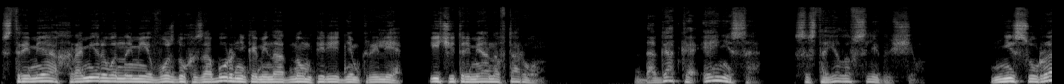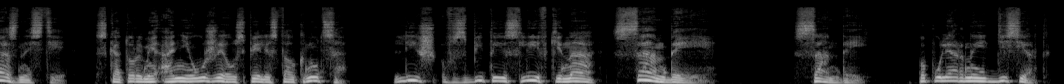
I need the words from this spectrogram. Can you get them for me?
с тремя хромированными воздухозаборниками на одном переднем крыле и четырьмя на втором. Догадка Эниса состояла в следующем. Несуразности, с которыми они уже успели столкнуться, лишь взбитые сливки на сандее. Сандей — популярный десерт,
